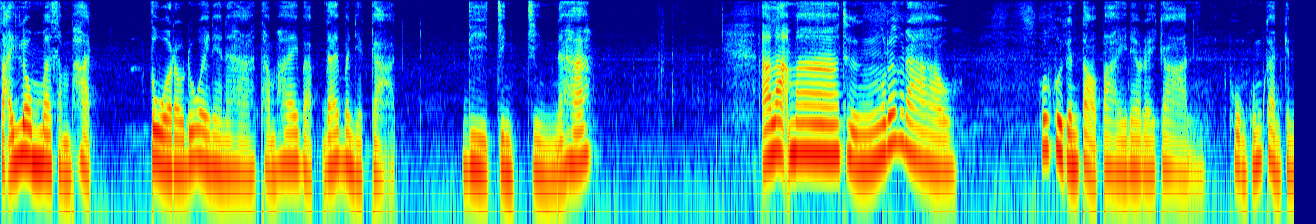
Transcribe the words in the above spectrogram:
สายลมมาสัมผัสตัวเราด้วยเนี่ยนะคะทำให้แบบได้บรรยากาศดีจริง ๆ นะคะเอาละมาถึงเรื่องราว พูดคุยกันต่อไปในรายการภูมิคุ้มกันกัน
